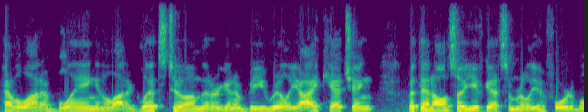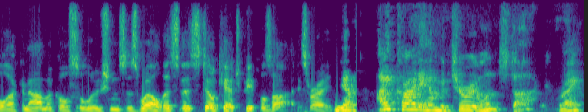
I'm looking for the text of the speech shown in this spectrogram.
have a lot of bling and a lot of glitz to them that are going to be really eye catching. But then also, you've got some really affordable economical solutions as well that, that still catch people's eyes, right? Yeah, I try to have material in stock, right?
